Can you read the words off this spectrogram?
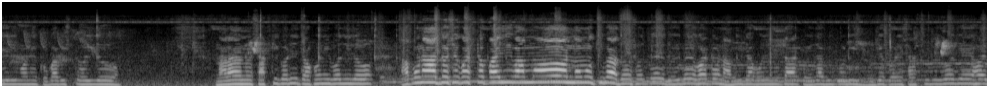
হেরি মনে ক্ষোভাবিষ্ট হইল। নারায়ণ সাক্ষী করি তখনই বলিল, আপনার দোষে কষ্ট পাইলি ব্রাহ্মণ। মম কিবা দোষ হতে দৈবের ঘটন। আমি যা বলিনি তার কইলা বিপরীত। বুঝে পড়ে শাস্তি দিব যে হয়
